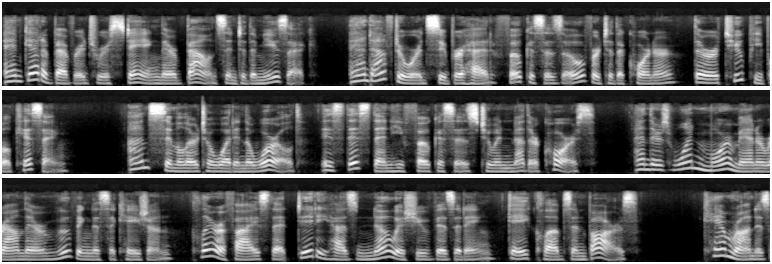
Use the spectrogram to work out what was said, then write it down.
and get a beverage we're staying there bounce into the music. And afterwards Superhead focuses over to the corner, there are two people kissing. I'm similar to what in the world is this then he focuses to another course, And there's one more man around there moving this occasion, clarifies that Diddy has no issue visiting gay clubs and bars. Cam'ron is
